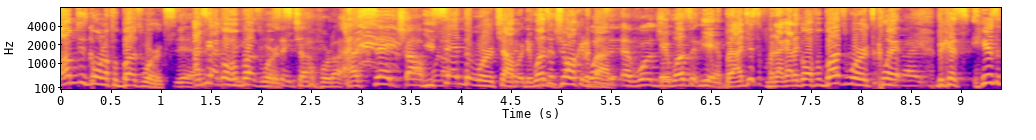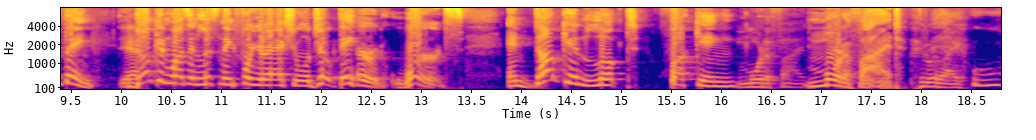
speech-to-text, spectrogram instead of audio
I'm just going off of buzzwords. Yeah. I just got to go off of buzzwords. Say child pornography. I said child You said the word child, and it wasn't talking about wasn't- it. uh, what It wasn't. Yeah, but I just, but I got to go off of buzzwords, Clint, Right. because here's the thing: Yeah. Dunkin' wasn't listening for your actual joke. They heard words, and Dunkin' looked fucking mortified. mortified. They were like, who?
